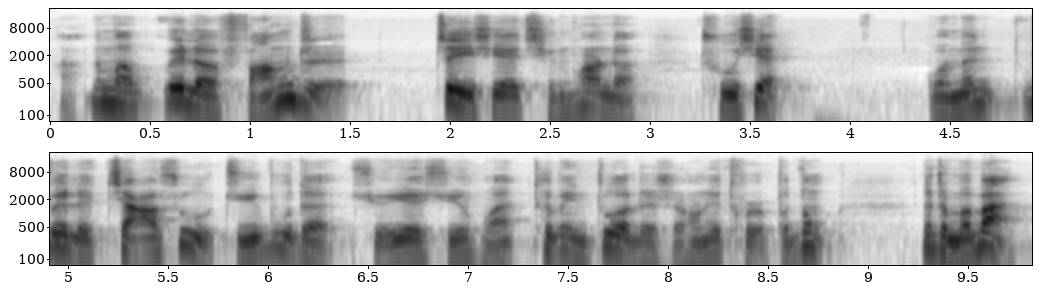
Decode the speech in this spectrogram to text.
啊。那么，为了防止这些情况的出现，我们为了加速局部的血液循环，特别你坐的时候，你腿不动，那怎么办？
